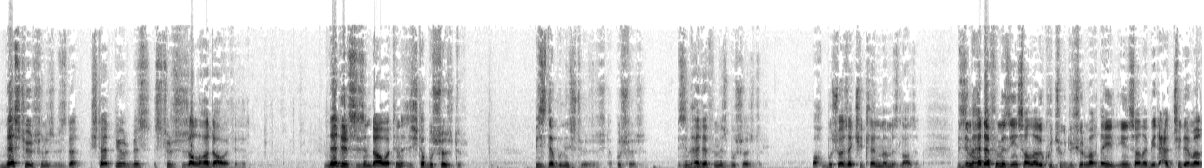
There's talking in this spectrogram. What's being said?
ne istiyorsunuz bizden? İşte diyor biz istiyoruz sizi Allah'a davet edelim. Nedir sizin davetiniz? İşte bu sözdür. Biz de bunu istiyoruz işte bu söz. Bizim hedefimiz bu sözdür. Bak bu söze kitlenmemiz lazım. Bizim hedefimiz insanları küçük düşürmek değil. İnsana bid'atçı demek,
